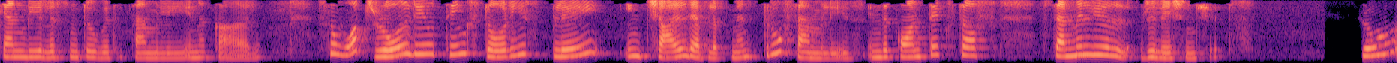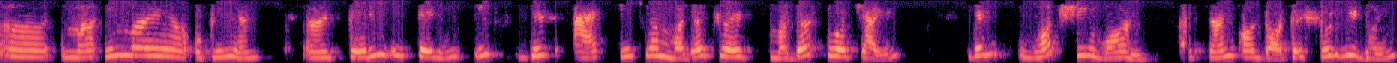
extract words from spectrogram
can be listened to with a family in a car so, what role do you think stories play in child development through families in the context of familial relationships? So, uh, my, in my uh, opinion, uh, story is telling if this act is from mother to a, mother to a child, then what she wants a son or daughter should be doing,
